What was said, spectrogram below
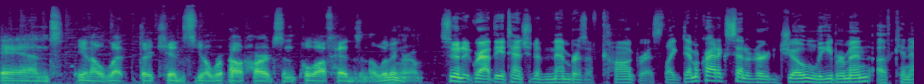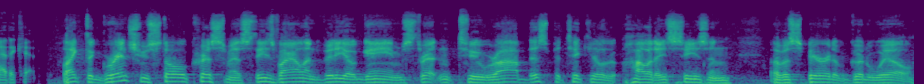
and, you know, let their kids, you know, rip out hearts and pull off heads in the living room. Soon it grabbed the attention of members of Congress, like Democratic Senator Joe Lieberman of Connecticut. Like the Grinch who stole Christmas, these violent video games threaten to rob this particular holiday season of a spirit of goodwill.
